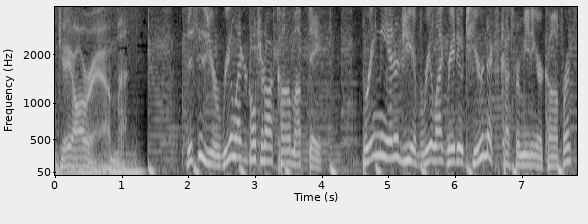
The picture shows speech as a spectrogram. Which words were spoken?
CKRM. This is your RealAgriculture.com update. Bring the energy of Real Ag Radio to your next customer meeting or conference.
